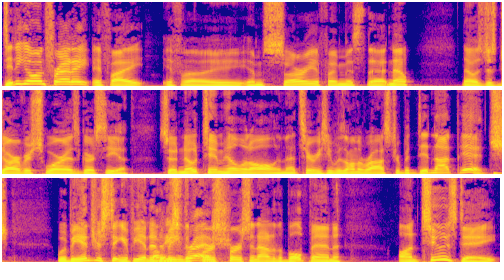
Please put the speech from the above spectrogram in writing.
Did he go on Friday? If I if I am sorry if I missed that. No. No, it was just Darvish Suarez Garcia. So no Tim Hill at all in that series. He was on the roster but did not pitch. Would be interesting if he ended Oh, up being the first person out of the bullpen on Tuesday.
